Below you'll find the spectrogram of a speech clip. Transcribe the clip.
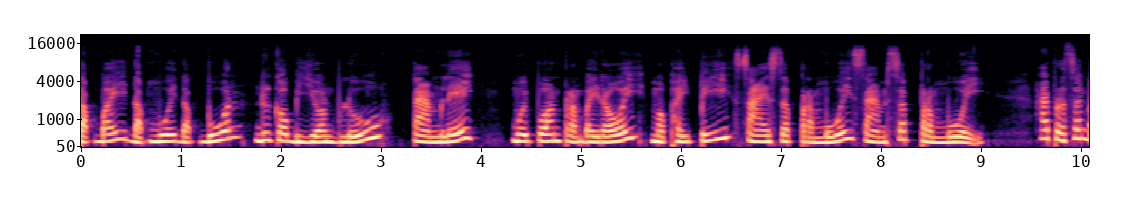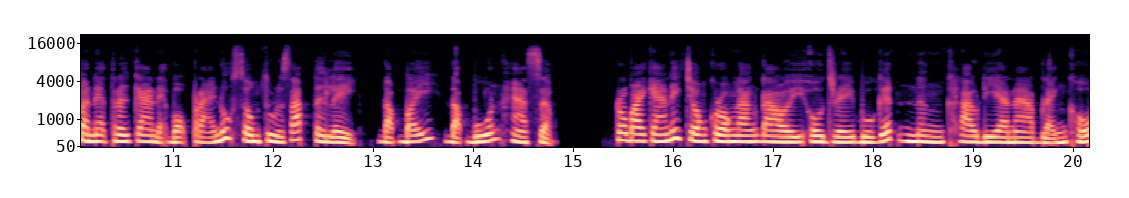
131114ឬក៏ Beyond Blue តាមលេខ1800 22 46 36ហើយប្រសិនបើអ្នកត្រូវការអ្នកបកប្រែនោះសូមទូរស័ព្ទទៅលេខ13 14 50 របាយការណ៍នេះចងក្រងឡើងដោយ Audrey Bogut និង Claudiana Blanco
